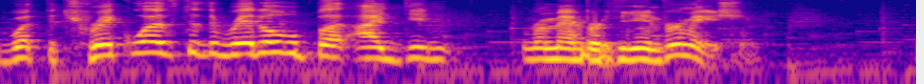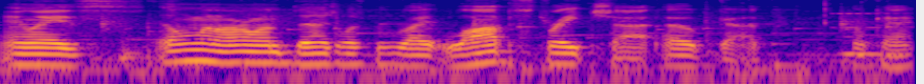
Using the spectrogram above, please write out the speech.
what the trick was to the riddle, but I didn't remember the information. Anyways, L1, R1, dodge left right, lob, straight shot. Oh god. Okay.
